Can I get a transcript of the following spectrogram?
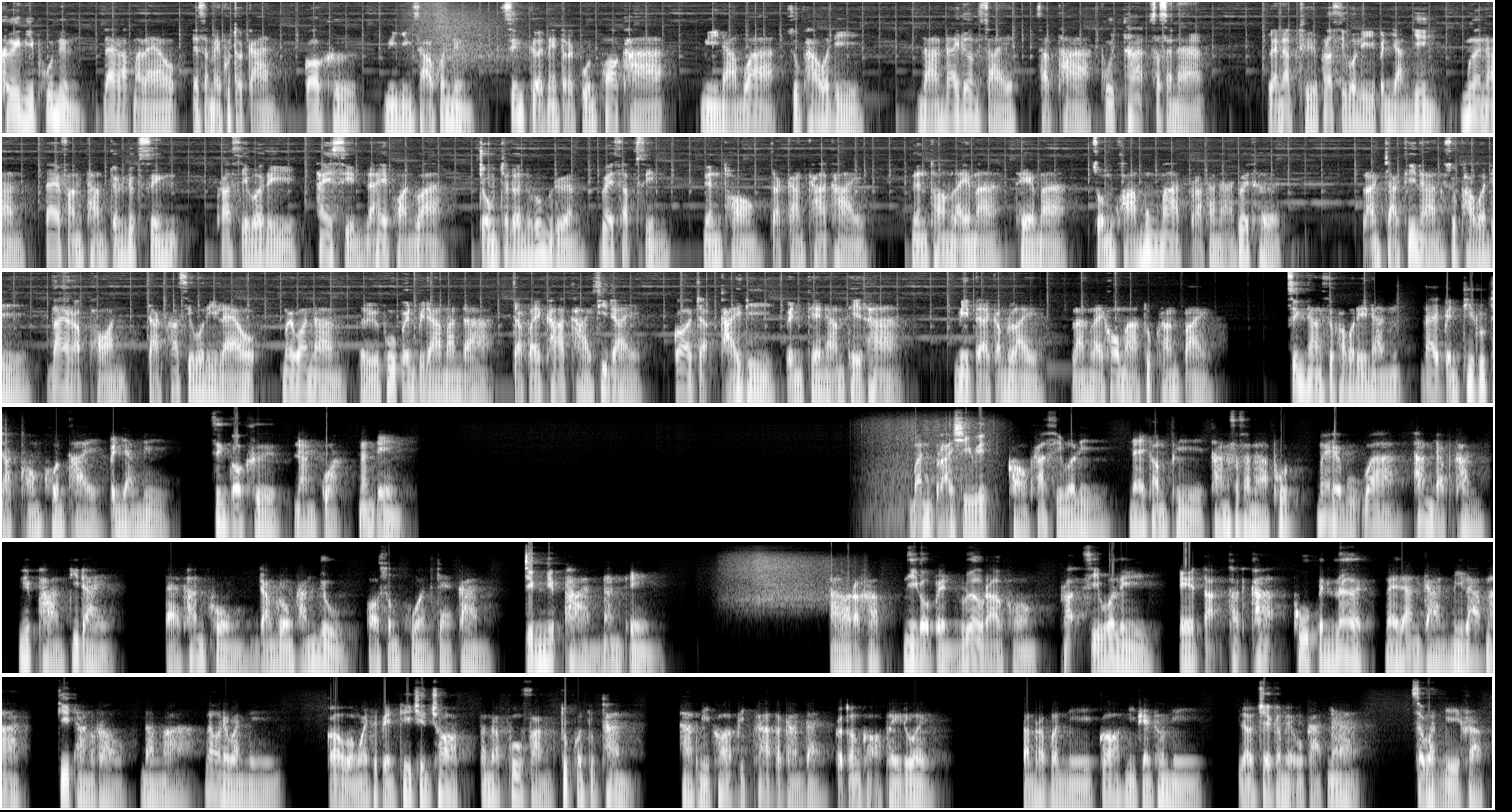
เคยมีผู้หนึ่งได้รับมาแล้วในสมัยพุทธกาลก็คือมีหญิงสาวคนหนึ่ง ซึ่งเกิดในตระกูลพ่อค้า มีนามว่าสุภาวดี นางได้เริ่อมใสศรัทธาพุทธศาสนา และนับถือพระศิวลีเป็นอย่างยิ่ง เมื่อนางได้ฟังธรรมจนลึกซึ้ง พระศิวลีให้ศีลและให้พรว่า จงเจริญรุ่งเรืองด้วยทรัพย์สิน เงินทองจากการค้าขาย เงินทองไหลมาเทมา สมความมุ่งมา่ปรารถนาด้วยเถิด หลังจากที่นางสุภาวดีได้รับพรจากพระศิวลีแล้ว ไม่ว่านางหรือผู้เป็นบิดามารดาจะไปค้าขายที่ใด ก็จะขายดีเป็นเทน้ำเทท่า มีแต่กำไรหลั่งไหลเข้ามาทุกครั้งไปซึ่งนางสุภาวดีนั้นได้เป็นที่รู้จักของคนไทยเป็นอย่างดี ซึ่งก็คือนางกวักนั่นเองบั้นปลายชีวิตของพระศิวลี ในคำพีทางศาสนาพุทธไม่ระบุว่าท่านดับขันนิพพานที่ใด แต่ท่านคงดำรงขันอยู่พอสมควรแก่การ จึงนิพพานนั่นเอง เอาละครับ นี่ก็เป็นเรื่องราวของพระศิวลี เอตทัตคะผู้เป็นเลิศในด้านการมีลาภมาก ที่ทางเรานำมาเล่าในวันนี้ ก็หวังว่าจะเป็นที่ชื่นชอบสำหรับผู้ฟังทุกคนทุกท่าน หากมีข้อผิดพลาดประการใดก็ต้องขออภัยด้วยสำหรับวันนี้ก็มีเพียงเท่านี้ แล้วเจอกันในโอกาสหน้า สวัสดีครับ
